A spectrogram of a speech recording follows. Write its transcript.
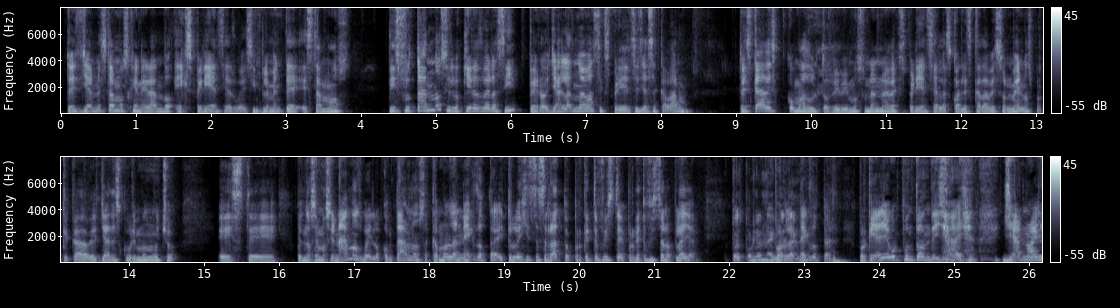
Entonces ya no estamos generando experiencias, güey, simplemente estamos disfrutando, si lo quieres ver así, pero ya las nuevas experiencias ya se acabaron. Entonces cada vez como adultos vivimos una nueva experiencia, las cuales cada vez son menos, porque cada vez ya descubrimos mucho. Este, pues nos emocionamos, güey, lo contamos, sacamos la anécdota. Y tú lo dijiste hace rato, ¿por qué te fuiste, por qué te fuiste a la playa? Pues por la anécdota. Por la anécdota. Porque ya llegó un punto donde ya, ya, ya, no hay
